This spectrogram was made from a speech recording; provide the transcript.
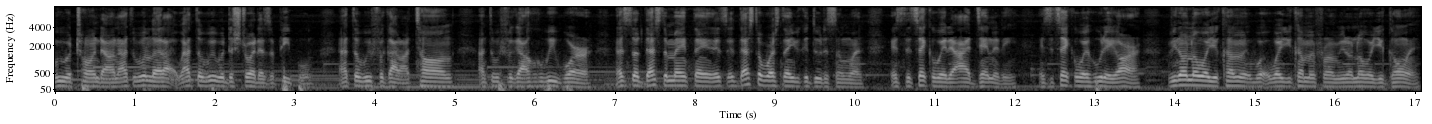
we were torn down, after we let out, after we were destroyed as a people, after we forgot our tongue, after we forgot who we were. That's the that's the main thing. It's that's the worst thing you could do to someone. It's to take away their identity. It's to take away who they are. If you don't know where you're coming, where you're coming from, you don't know where you're going.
